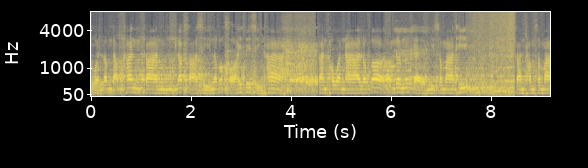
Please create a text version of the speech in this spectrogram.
ส่วนลำดับขั้นการรักษาศีลเราก็ขอให้ได้ศีลห้าการภาวนาเราก็เริ่มตั้งแต่มีสมาธิ การทำสมา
